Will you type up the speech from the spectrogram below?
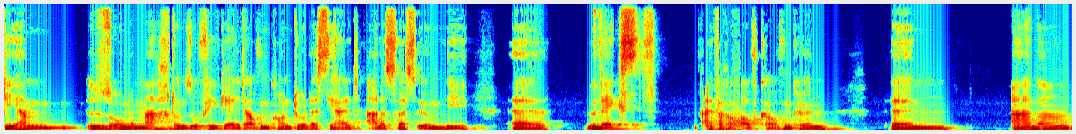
die haben so eine Macht und so viel Geld auf dem Konto, dass die halt alles, was irgendwie äh, wächst, einfach aufkaufen können. Ähm, aber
